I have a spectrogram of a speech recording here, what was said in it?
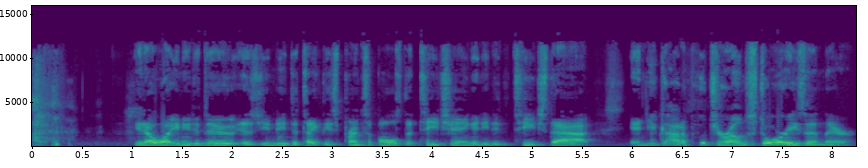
you know what you need to do is you need to take these principles, the teaching, and you need to teach that, and you got to put your own stories in there.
